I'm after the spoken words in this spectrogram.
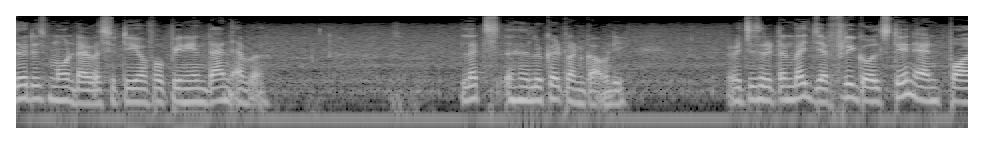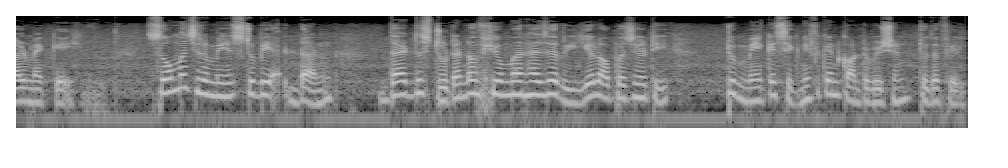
there is more diversity of opinion than ever. Let's uh, look at one comedy, which is written by Jeffrey Goldstein and Paul McKay. So much remains to be done that the student of humor has a real opportunity to make a significant contribution to the field.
